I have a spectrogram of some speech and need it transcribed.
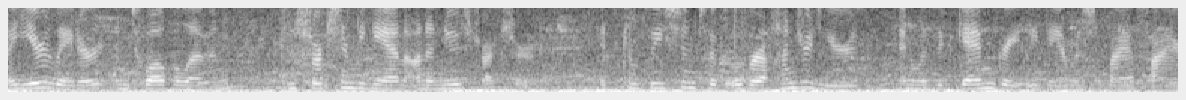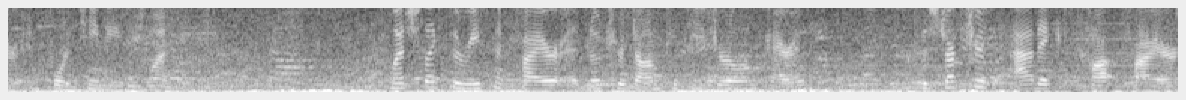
A year later, in 1211, construction began on a new structure. Its completion took over hundred years and was again greatly damaged by a fire in 1481. Much like the recent fire at Notre Dame Cathedral in Paris, the structure's attic caught fire,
